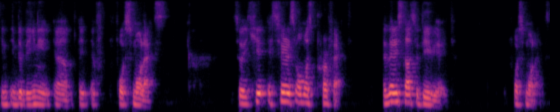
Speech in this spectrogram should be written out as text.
in, in the beginning uh, for small x. So here, here it's almost perfect. And then it starts to deviate for small x.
